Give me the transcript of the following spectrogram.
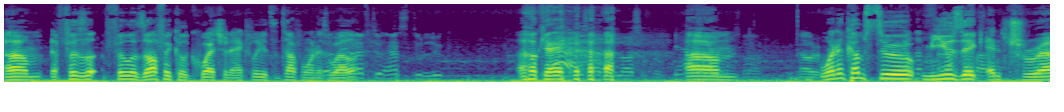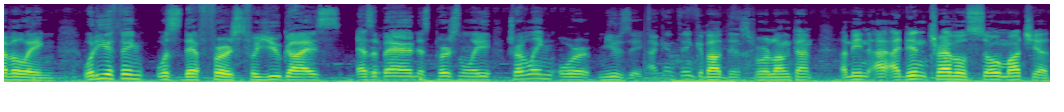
Um, a phys- philosophical question. Actually, it's a tough one as well. have to ask to Luke. Okay. philosopher. um, when it comes to music and traveling, what do you think was there first for you guys as a band, as personally, traveling or music? I can think about this for a long time. I mean, I, I didn't travel so much yet.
